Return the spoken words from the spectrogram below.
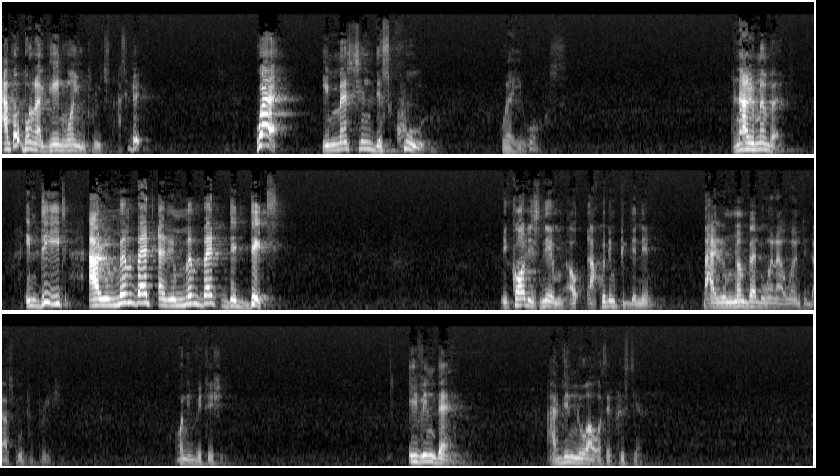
I got born again when you preached. I said, Hey. Where? He mentioned the school where he was. And I remembered. Indeed, I remembered and remembered the date. He called his name. I, I couldn't pick the name. But I remembered when I went to that school to preach on invitation. Even then, I didn't know I was a Christian.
